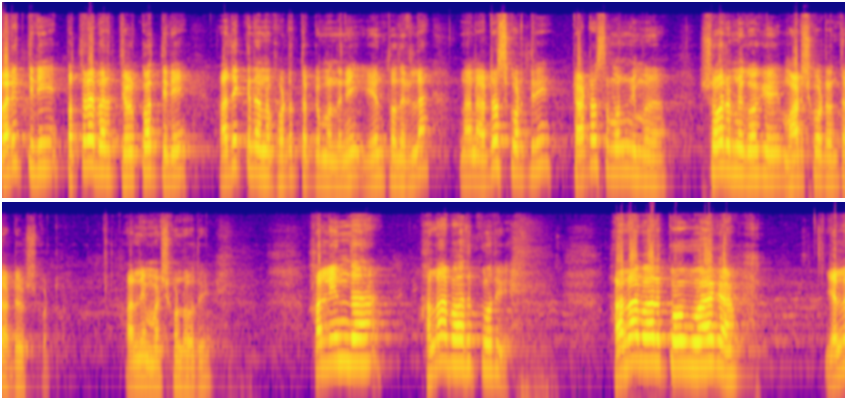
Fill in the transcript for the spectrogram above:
ಬರಿತೀನಿ, ಪತ್ರ ಬರೆದು ತಿಳ್ಕೊತೀನಿ. ಅದಕ್ಕೆ ನಾನು ಫೋಟೋ ತಗೊಂಬಂದಿನಿ ಏನು ತೊಂದರೆ ಇಲ್ಲ. ನಾನು ಅಡ್ರೆಸ್ ಕೊಡ್ತೀನಿ. ಟಾಟಾ ಸುಮನ್ ನಿಮ್ಮ ಶೋರೂಮಿಗೆ ಹೋಗಿ ಮಾಡಿಸ್ಕೊಟ್ರೆ ಅಂತ ಅಡ್ರೆಸ್ ಕೊಟ್ಟು ಅಲ್ಲಿ ಮಾಡಿಸ್ಕೊಂಡು ಹೋದ್ವಿ. ಅಲ್ಲಿಂದ ಹಲಾಬಾದಕ್ಕೆ ಹೋದ್ವಿ. ಹಲಾಬಾದಕ್ಕೆ ಹೋಗುವಾಗ ಎಲ್ಲ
